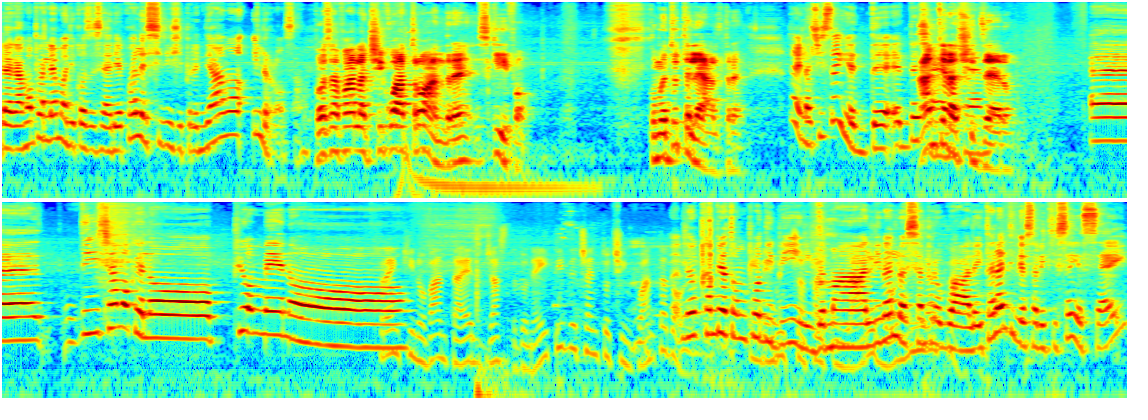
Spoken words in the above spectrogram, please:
raga, ma parliamo di cose serie. Quale CD ci prendiamo? Il rosa. Cosa fa la C4 Andre? Schifo. Come tutte le altre. Dai, la C6 è, de- è decente. Anche la C0. Eh, diciamo che l'ho più o meno... Frankie 90 has just donated 150 dollari. Le ho cambiato un po' di a build, ma il livello è sempre uguale. I talenti vi ho saliti 6 e 6.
